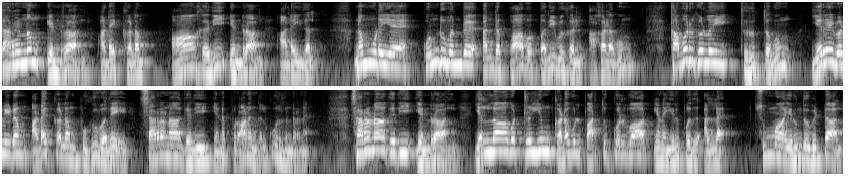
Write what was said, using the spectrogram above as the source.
சரணம் என்றால் அடைக்கலம். ஆகதி என்றால் அடைதல். நம்முடைய கொண்டு வந்த அந்த பாவ பதிவுகள் அகலவும் தவறுகளை திருத்தவும் இறைவனிடம் அடைக்கலம் புகுவதே சரணாகதி என புராணங்கள் கூறுகின்றன. சரணாகதி என்றால் எல்லாவற்றையும் கடவுள் பார்த்து கொள்வார் என இருப்பது அல்ல. சும்மா இருந்து விட்டால்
